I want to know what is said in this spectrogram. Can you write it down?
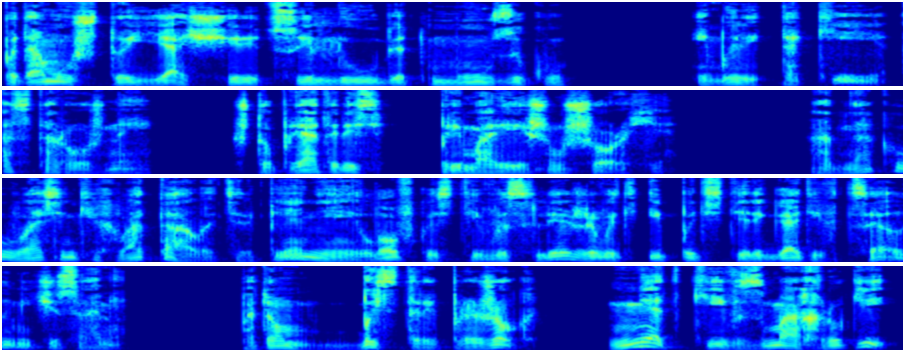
потому что ящерицы любят музыку, и были такие осторожные, что прятались при малейшем шорохе. Однако у Васеньки хватало терпения и ловкости выслеживать и подстерегать их целыми часами. Потом быстрый прыжок, меткий взмах руки,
